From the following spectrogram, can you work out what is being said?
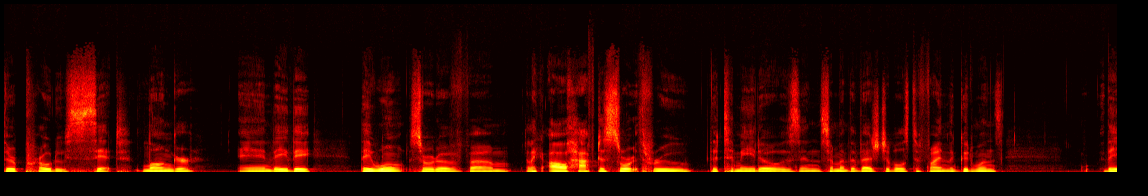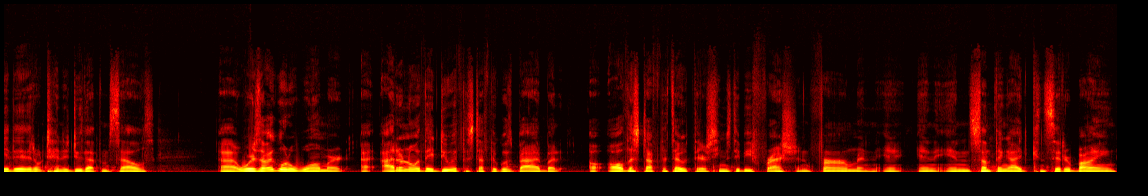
their produce sit longer and they they they won't sort of um, like I'll have to sort through the tomatoes and some of the vegetables to find the good ones. They they don't tend to do that themselves. Uh, whereas if I go to Walmart, I, I don't know what they do with the stuff that goes bad, but all the stuff that's out there seems to be fresh and firm and, and, and, and something I'd consider buying.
